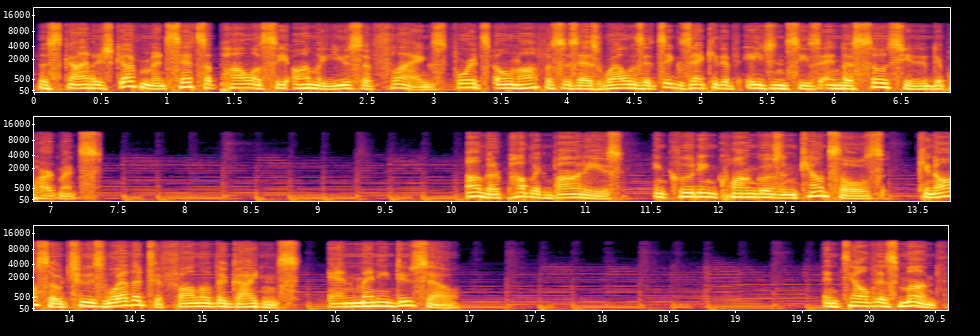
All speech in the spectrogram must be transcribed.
The Scottish Government sets a policy on the use of flags for its own offices as well as its executive agencies and associated departments. Other public bodies, including quangos and councils, can also choose whether to follow the guidance, and many do so. Until this month,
